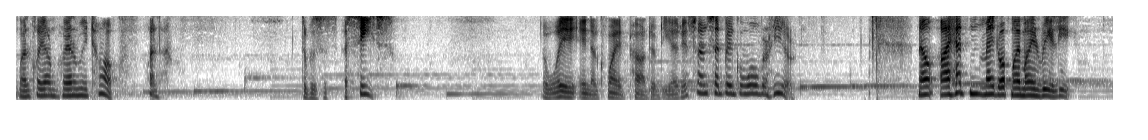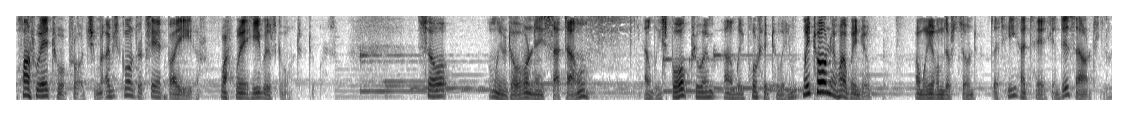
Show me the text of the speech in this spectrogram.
Well, where, where we talk? Well, there was a, seat away in a quiet part of the area. So I said, We'll go over here. Now, I hadn't made up my mind really what way to approach him. I was going to play it by ear, what way he was going to do it. So we went over and he sat down and we spoke to him and we put it to him. We told him what we knew and we understood that he had taken this article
